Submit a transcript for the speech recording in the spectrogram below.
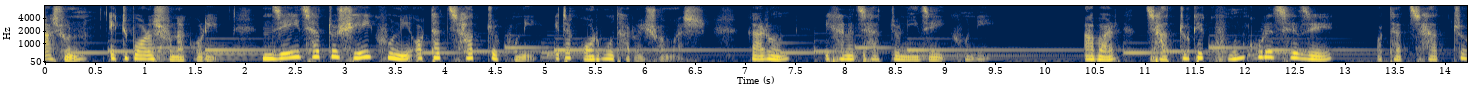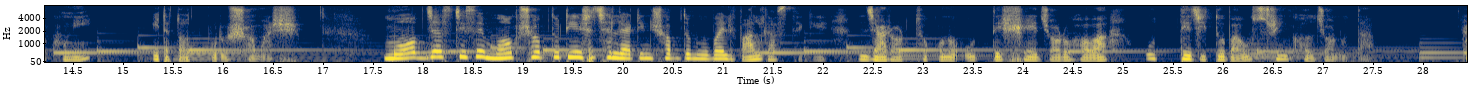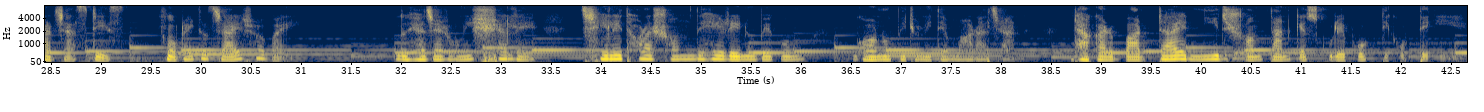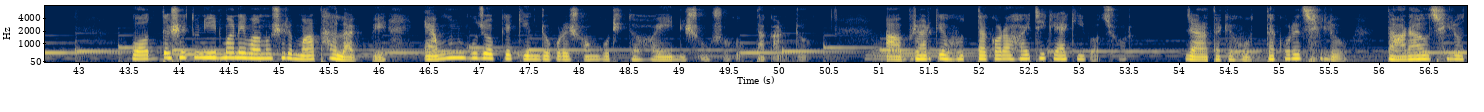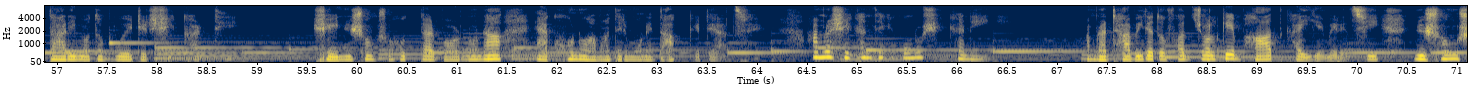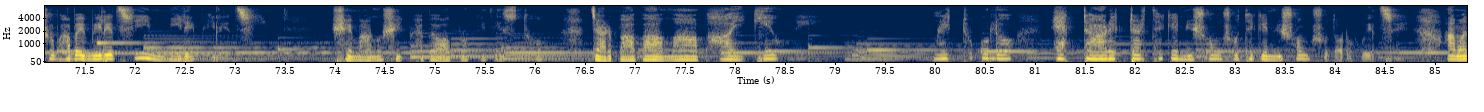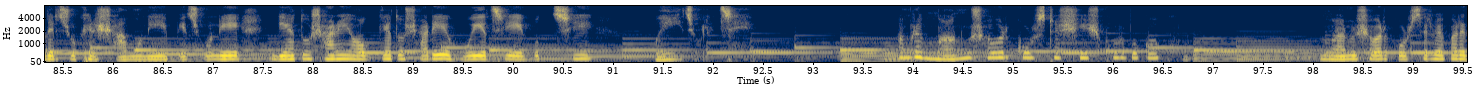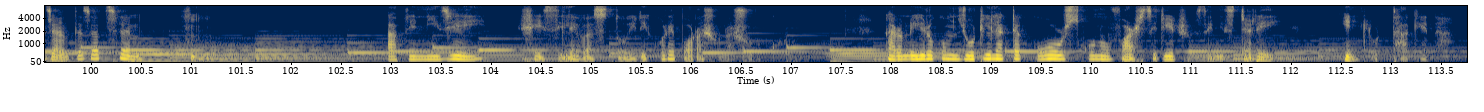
আসুন, একটু পড়াশোনা করি। যেই ছাত্র সেই খুনি, অর্থাৎ ছাত্র খুনি, এটা কর্মধারয় সমাস। কারণ এখানে ছাত্র নিজেই খুনি। আবার ছাত্রকে খুন করেছে যে, অর্থাৎ ছাত্র খুনি, এটা তৎপুরুষ সমাস। মব জাস্টিসে মব শব্দটি এসেছে ল্যাটিন শব্দ মোবাইল ভালগাস থেকে, যার অর্থ কোনো উদ্দেশ্যে জড়ো হওয়া উত্তেজিত বা উচ্ছৃঙ্খল জনতা। আর জাস্টিস ওটাই তো চায় সবাই। দুই হাজার উনিশ সালে ছেলে ধরা সন্দেহে রেনু বেগম গণপিটুনিতে মারা যান ঢাকার বাড্ডায় নিজ সন্তানকে স্কুলে ভর্তি করতে গিয়ে। পদ্মা সেতু নির্মাণে মানুষের মাথা লাগবে এমন গুজবকে কেন্দ্র করে সংগঠিত হয় এই নৃশংস হত্যাকাণ্ড। আবরারকে হত্যা করা হয় ঠিক একই বছর। যারা তাকে হত্যা করেছিল, তারাও ছিল তারই মতো বুয়েটের শিক্ষার্থী। সেই নৃশংস হত্যার বর্ণনা এখনও আমাদের মনে দাগ কেটে আছে। আমরা সেখান থেকে কোনো শিক্ষা নেইনি। আমরা ঢাবিরা তোফাত জলকে ভাত খাইয়ে মেরেছি, নৃশংসভাবে মেরেছি, মেরে ফেলেছি। সে মানসিকভাবে অপ্রকৃতিস্থ, যার বাবা, মা, ভাই কেউ নেই। মৃত্যুগুলো একটা আরেকটার থেকে নৃশংস থেকে নৃশংসতর হয়েছে। আমাদের চোখের সামনে, পেছনে, জ্ঞাত সারে, অজ্ঞাত সারে হয়েছে, হচ্ছে, হয়েই চলেছে। আমরা মানুষ হওয়ার কোর্সটা শেষ করব কখন? মানুষ হওয়ার কোর্সের ব্যাপারে জানতে চাচ্ছেন? আপনি নিজেই সেই সিলেবাস তৈরি করে পড়াশোনা শুরু কারণ এইরকম জটিল একটা কোর্স কোনো ভার্সিটির সেমিস্টারেই ইনক্লুড থাকে না।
